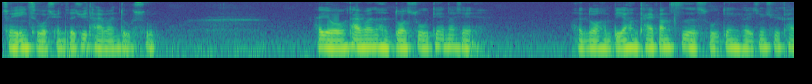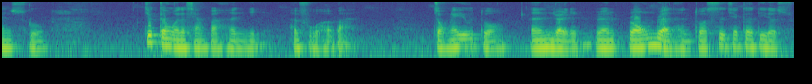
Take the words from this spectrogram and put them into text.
所以因此我选择去台湾读书。还有台湾的很多书店，那些很多很比较很开放式的书店，可以进去看书，就跟我的想法很很符合吧，种类又多。能忍忍容忍很多世界各地的书，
